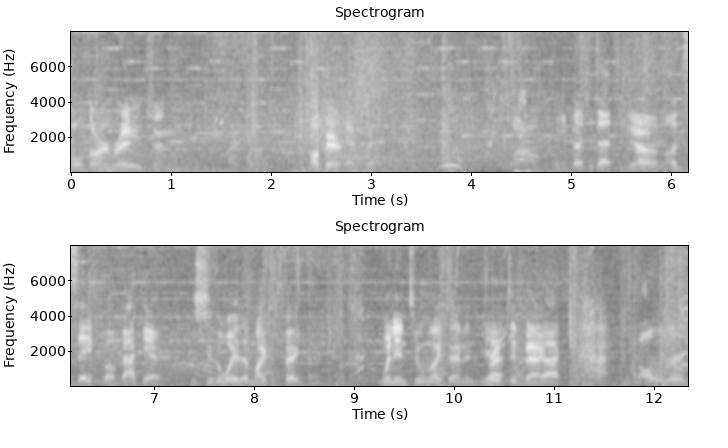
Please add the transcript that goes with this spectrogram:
Both are in rage and up air. Yeah. Wow. Can you imagine that Yeah. um, unsafe um, back air? You see the way that Mikeffect went into him like that and Yeah, drifted back. All of it.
